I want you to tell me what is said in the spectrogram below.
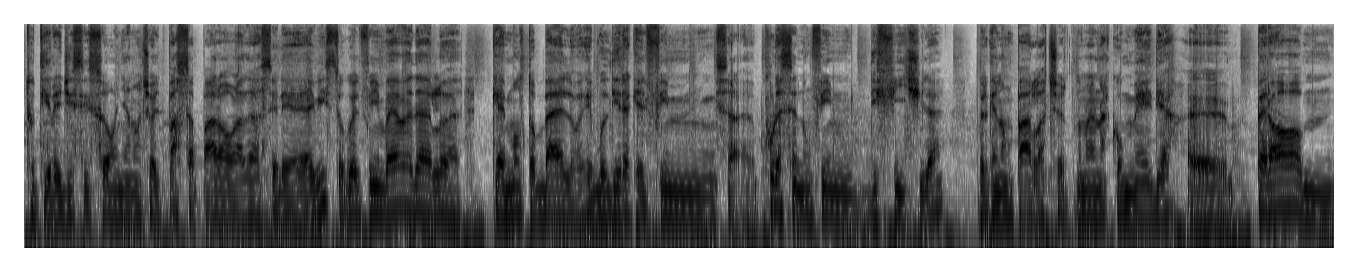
tutti i registi sognano, cioè il passaparola della serie. Hai visto quel film? Vai a vederlo, eh, che è molto bello, perché vuol dire che il film, pur essendo un film difficile, perché non parla, certo non è una commedia, eh, però mh, mm,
